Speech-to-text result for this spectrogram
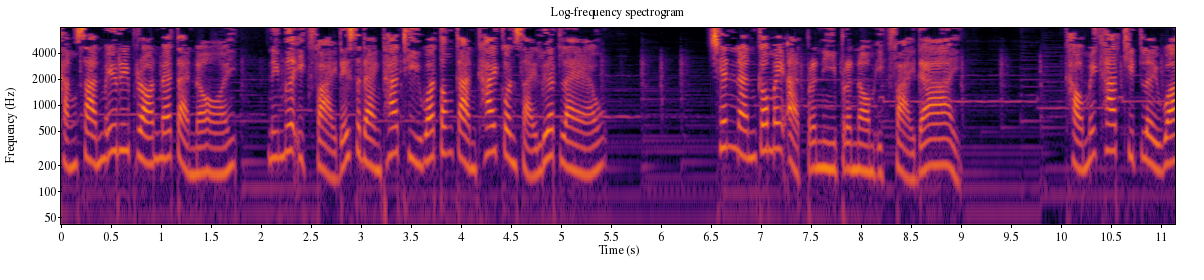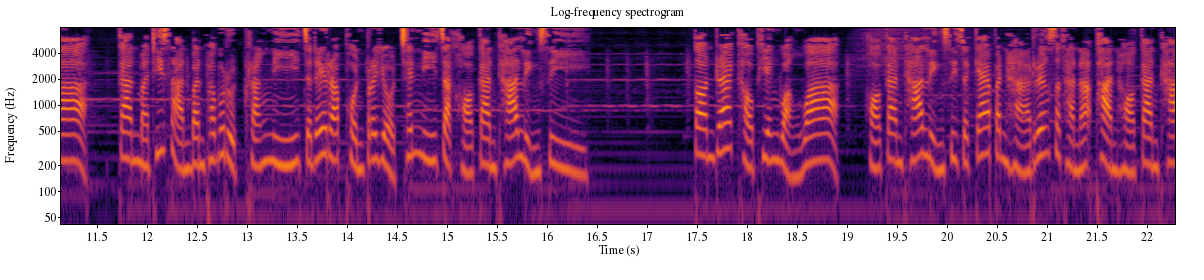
ถังซานไม่รีบร้อนแม้แต่น้อย ในเมื่ออีกฝ่ายได้แสดงท่าทีว่าต้องการค่ายกลสายเลือดแล้ว เช่นนั้นก็ไม่อาจประนีประนอมอีกฝ่ายได้ เขาไม่คาดคิดเลยว่า การมาที่ศาลบรรพบุรุษครั้งนี้จะได้รับผลประโยชน์เช่นนี้จากหอการค้าหลิงซี ตอนแรกเขาเพียงหวังว่า หอการค้าหลิงซีจะแก้ปัญหาเรื่องสถานะผ่านหอการค้า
